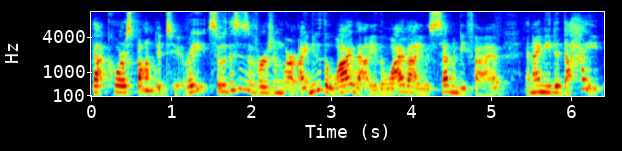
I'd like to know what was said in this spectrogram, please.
that corresponded to, right? So this is a version where I knew the y value, the y value was 75, and I needed the height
